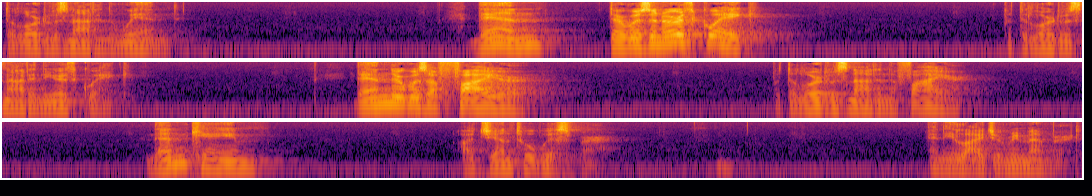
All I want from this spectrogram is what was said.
But the Lord was not in the wind. Then there was an earthquake, but the Lord was not in the earthquake. Then there was a fire but the Lord was not in the fire. Then came a gentle whisper. And Elijah remembered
